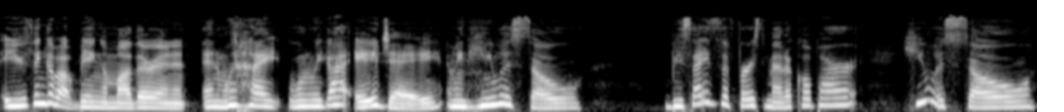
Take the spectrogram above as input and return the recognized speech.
you think about being a mother, and and when I when we got AJ, I mean, he was so besides the first medical part, he was so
